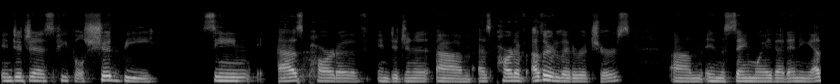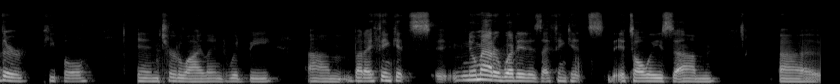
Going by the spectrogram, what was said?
Indigenous people should be seen as part of Indigenous, um, as part of other literatures um, in the same way that any other people in Turtle Island would be. Um, but I think it's, no matter what it is, I think it's, it's always um, uh,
